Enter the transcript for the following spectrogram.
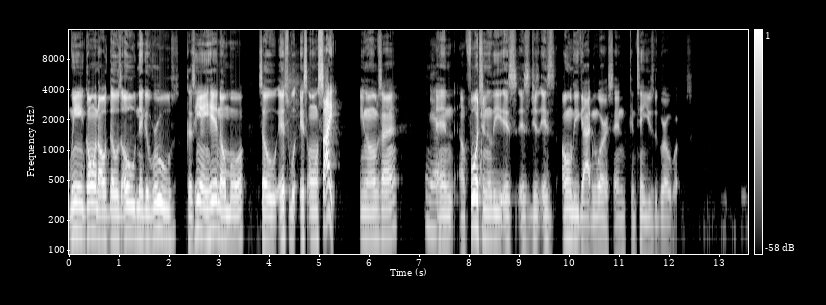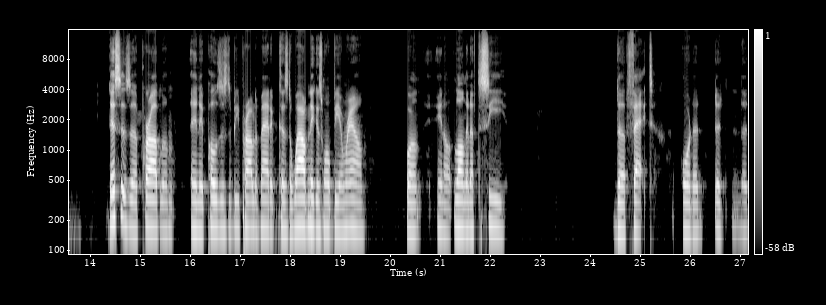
we ain't going off those old nigga rules because he ain't here no more. So it's it's on site. You know what I'm saying? yeah. And unfortunately, it's it's just it's only gotten worse and continues to grow worse. this is a problem and it poses to be problematic because the wild niggas won't be around for you know long enough to see the effect or the the, the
